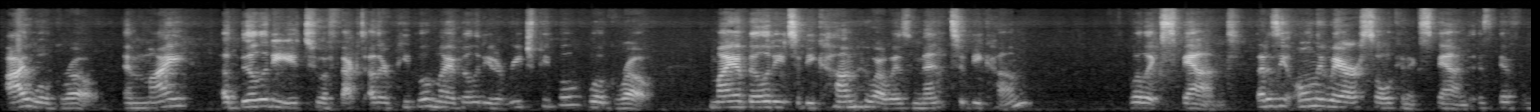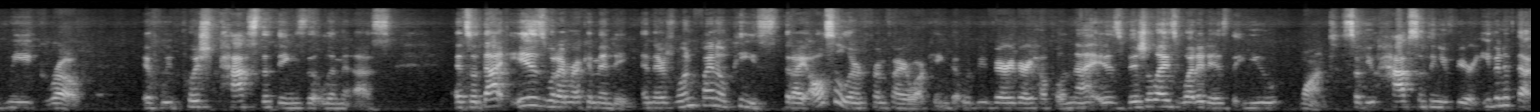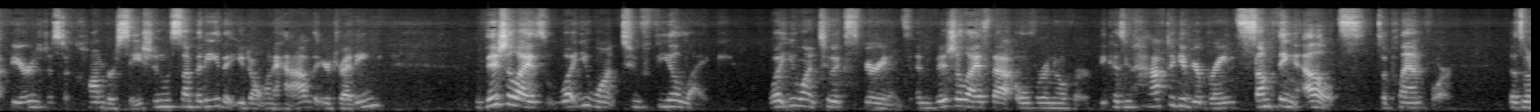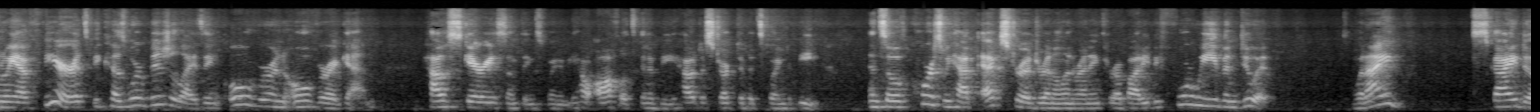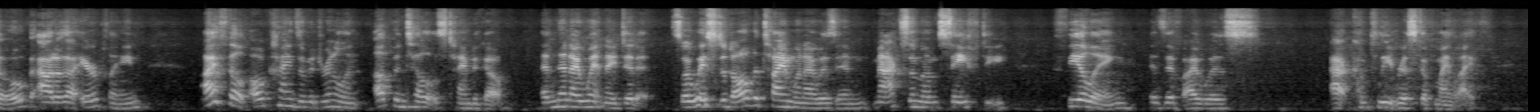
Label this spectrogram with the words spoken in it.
I will grow. And my ability to affect other people, my ability to reach people will grow my ability to become who I was meant to become will expand. That is the only way our soul can expand is if we grow, if we push past the things that limit us. And so that is what I'm recommending. And there's one final piece that I also learned from firewalking that would be very, very helpful. And that is visualize what it is that you want. So if you have something you fear, even if that fear is just a conversation with somebody that you don't want to have, that you're dreading, visualize what you want to feel like, what you want to experience, and visualize that over and over because you have to give your brain something else to plan for. Because when we have fear, it's because we're visualizing over and over again how scary something's going to be, how awful it's going to be, how destructive it's going to be. And so, of course, we have extra adrenaline running through our body before we even do it. When I skydove out of that airplane, I felt all kinds of adrenaline up until it was time to go. And then I went and I did it. So I wasted all the time when I was in maximum safety, feeling as if I was at complete risk of my life.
